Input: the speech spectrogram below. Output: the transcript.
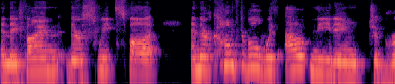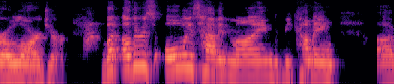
and they find their sweet spot, and they're comfortable without needing to grow larger but others always have in mind becoming uh,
